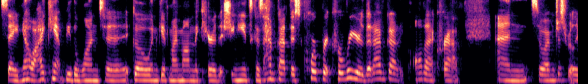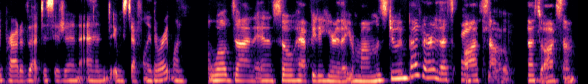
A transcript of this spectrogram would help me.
say, no, I can't be the one to go and give my mom the care that she needs because I've got this corporate career that I've got all that crap. And so I'm just really proud of that decision. And it was definitely the right one. Well done. And so happy to hear that your mom is doing better. That's Thank awesome. You. That's awesome.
